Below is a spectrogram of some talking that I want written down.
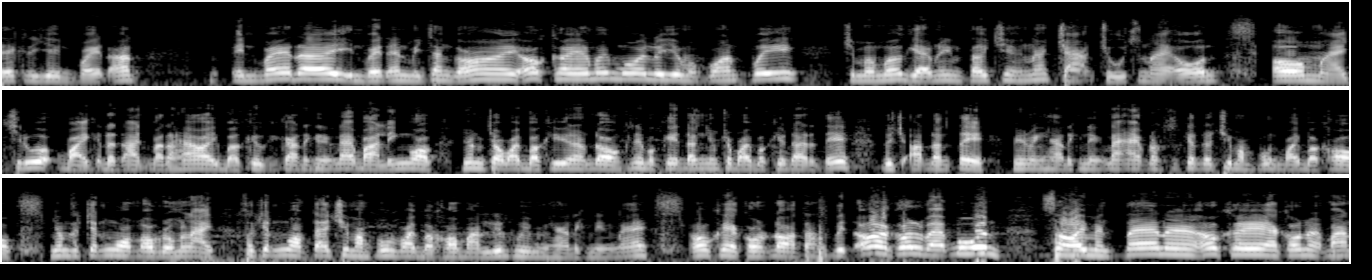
ទេគ្នាយើង invade អត់ invade អើយ invade enemy ចឹងក៏ហើយអូខេមួយមួយលើយើង1002ចាំមើល game នេះទៅជាងណាចាក់ជូស្នៃអូនអូម៉ែជ្រក់បាយក្តិតអាចបាត់ហើយបើ Q គេកាន់គ្នាដែរបានលីងងាប់ខ្ញុំចង់បាយបើ Q តែម្ដងគ្នាបើគេដឹងខ្ញុំចង់បាយបើ Q ដែរទេដូចអត់ដឹងទេមានបញ្ហាដូចគ្នាដែរអែបដកចិត្តដល់ជាបំពុនបាយបើខខ្ញុំសឹកចិត្តងាប់អបរំឡាយសឹកចិត្តងាប់តែជាបំពុនបាយបើខបានលឿនគ្មានបញ្ហាដូចគ្នាដែរអូខេអកូនដកតា speed អូអកូនលេខ4សយមែនតើណាអូខេអកូនអ្នកបាន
